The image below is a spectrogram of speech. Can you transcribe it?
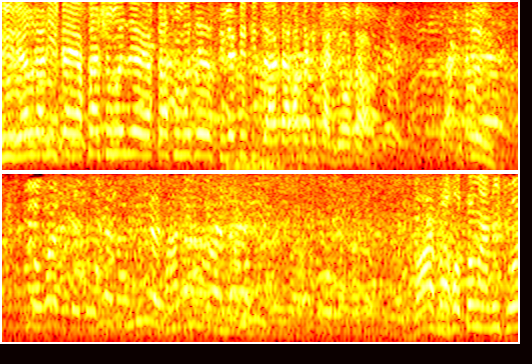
এই রেলগাড়ি এটা একটা সময় যে একটা সময় যে সিলেটে দিয়ে যায় ঢাকা থেকে সাড়ে ওটা। বুঝছেন? Rasa 满的脚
